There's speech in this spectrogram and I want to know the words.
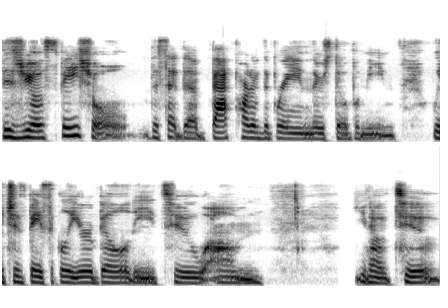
visuospatial, the set, the back part of the brain. There's dopamine, which is basically your ability to, um, you know, to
